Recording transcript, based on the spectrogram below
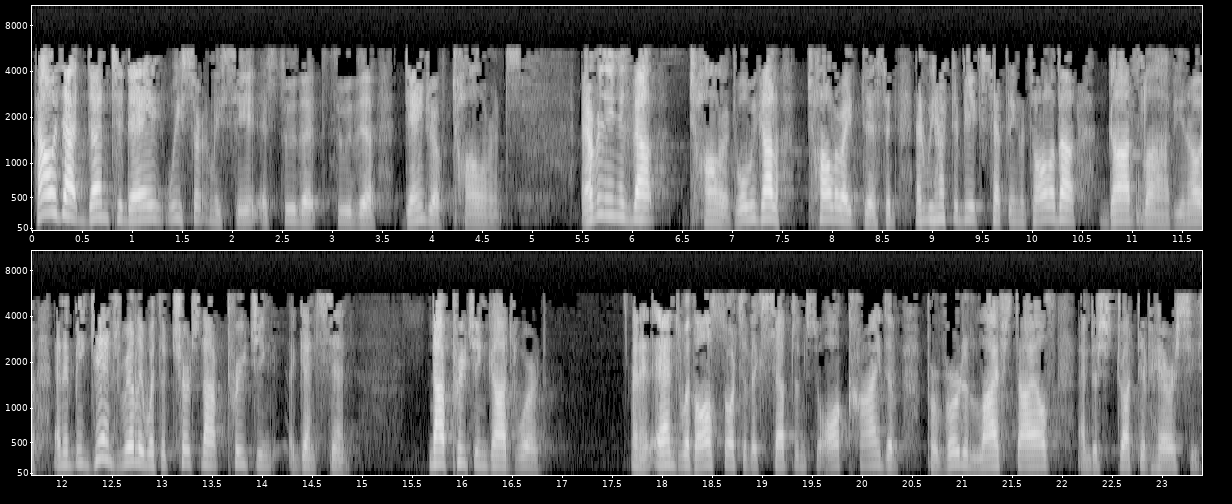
How is that done today? We certainly see it. It's through the through the danger of tolerance. Everything is about tolerance. Well, we got to tolerate this, and, and we have to be accepting. It's all about God's love, you know. And it begins really with the church not preaching against sin, not preaching God's word. And it ends with all sorts of acceptance to all kinds of perverted lifestyles and destructive heresies.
